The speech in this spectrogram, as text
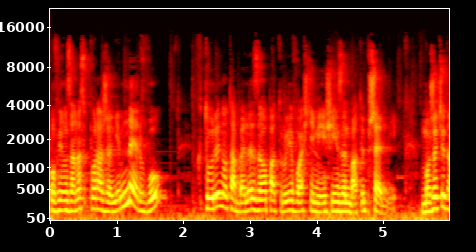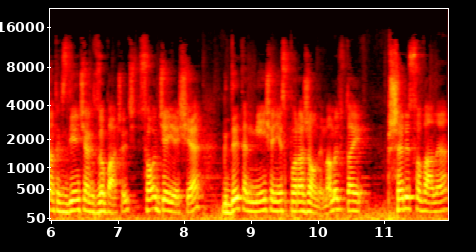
powiązana z porażeniem nerwu, który notabene zaopatruje właśnie mięsień zębaty przedni. Możecie na tych zdjęciach zobaczyć, co dzieje się, gdy ten mięsień jest porażony. Mamy tutaj przerysowane,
